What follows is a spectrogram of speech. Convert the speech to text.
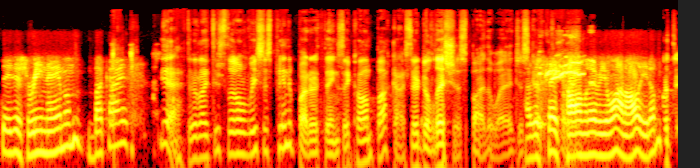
they just rename them Buckeyes. Yeah, they're like these little Reese's peanut butter things. They call them Buckeyes. They're delicious, by the way. Just, I just say call them whatever you want. I'll eat them. but they-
